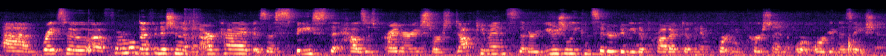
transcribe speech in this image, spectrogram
Um, right, so a formal definition of an archive is a space that houses primary source documents that are usually considered to be the product of an important person or organization.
